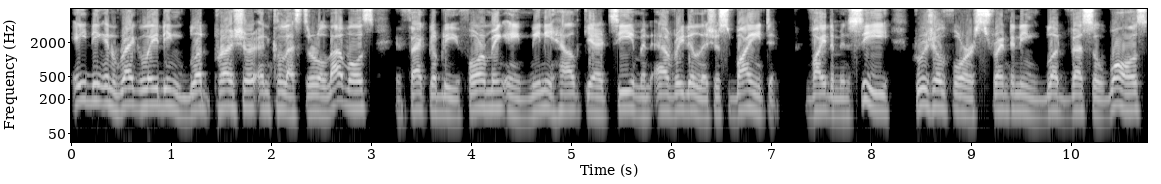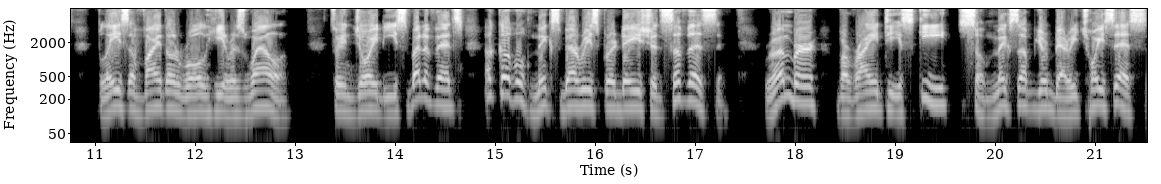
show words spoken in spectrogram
aiding in regulating blood pressure and cholesterol levels, effectively forming a mini healthcare team in every delicious bite. Vitamin C, crucial for strengthening blood vessel walls, plays a vital role here as well. To enjoy these benefits, a cup of mixed berries per day should suffice. Remember, variety is key, so mix up your berry choices.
